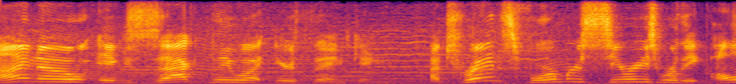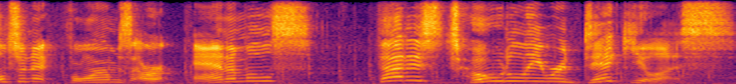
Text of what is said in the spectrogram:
I know exactly what you're thinking. A Transformers series where the alternate forms are animals? That is totally ridiculous!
